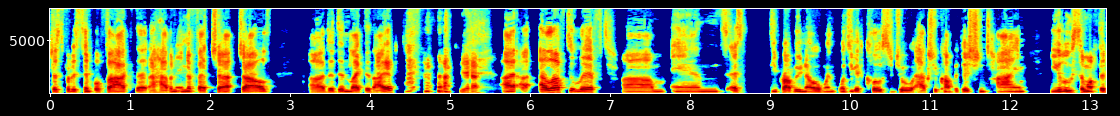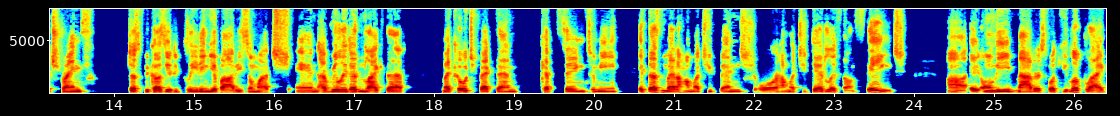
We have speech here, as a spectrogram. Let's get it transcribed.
just for the simple fact that I have an inner fat ch- child uh, that didn't like the diet. yeah, I, I love to lift, um, and as you probably know, when once you get closer to actual competition time, you lose some of that strength just because you're depleting your body so much. And I really didn't like that. My coach back then kept saying to me, "It doesn't matter how much you bench or how much you deadlift on stage." Uh, it only matters what you look like.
